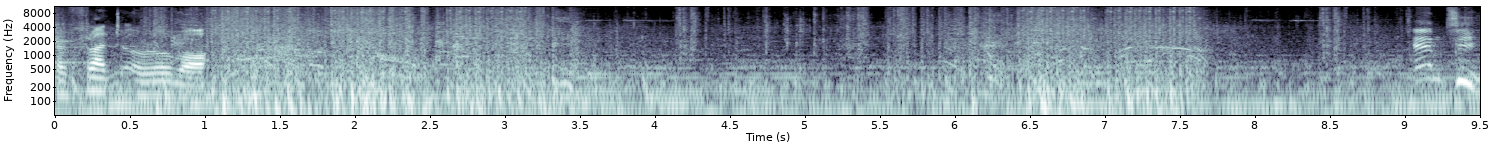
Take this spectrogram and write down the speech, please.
Confront Ourumov. Empty!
